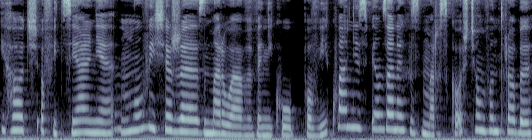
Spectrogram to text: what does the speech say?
I choć oficjalnie mówi się, że zmarła w wyniku powikłań związanych z marskością wątroby,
